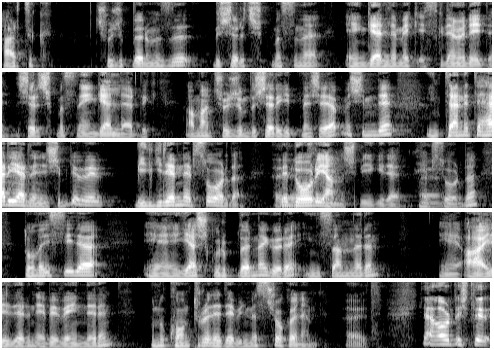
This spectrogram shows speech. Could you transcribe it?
artık çocuklarımızı dışarı çıkmasını engellemek eskiden öyleydi. Dışarı çıkmasını engellerdik. Aman çocuğum dışarı gitme şey yapma. Şimdi internete her yerden erişebiliyor ve bilgilerin hepsi orada. Ve Evet. doğru yanlış bilgiler hepsi Evet. orada. Dolayısıyla e, yaş gruplarına göre insanların, e, ailelerin, ebeveynlerin bunu kontrol edebilmesi çok önemli. Evet. Yani orada işte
